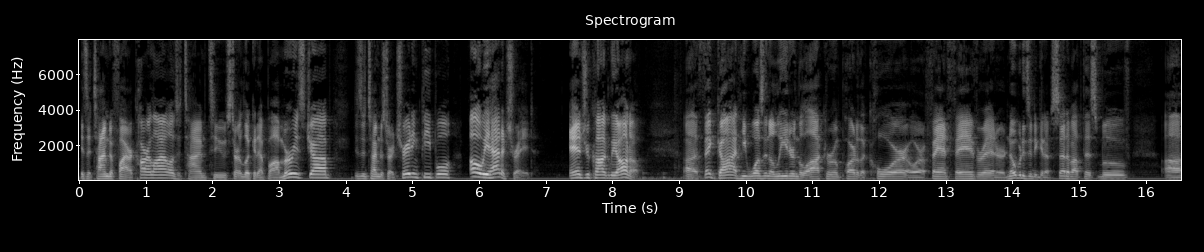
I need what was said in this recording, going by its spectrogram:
Is it time to fire Carlyle? Is it time to start looking at Bob Murray's job? Is it time to start trading people? Oh, we had a trade. Andrew Cogliano. Uh, thank God he wasn't a leader in the locker room, part of the core, or a fan favorite, or nobody's going to get upset about this move, uh,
